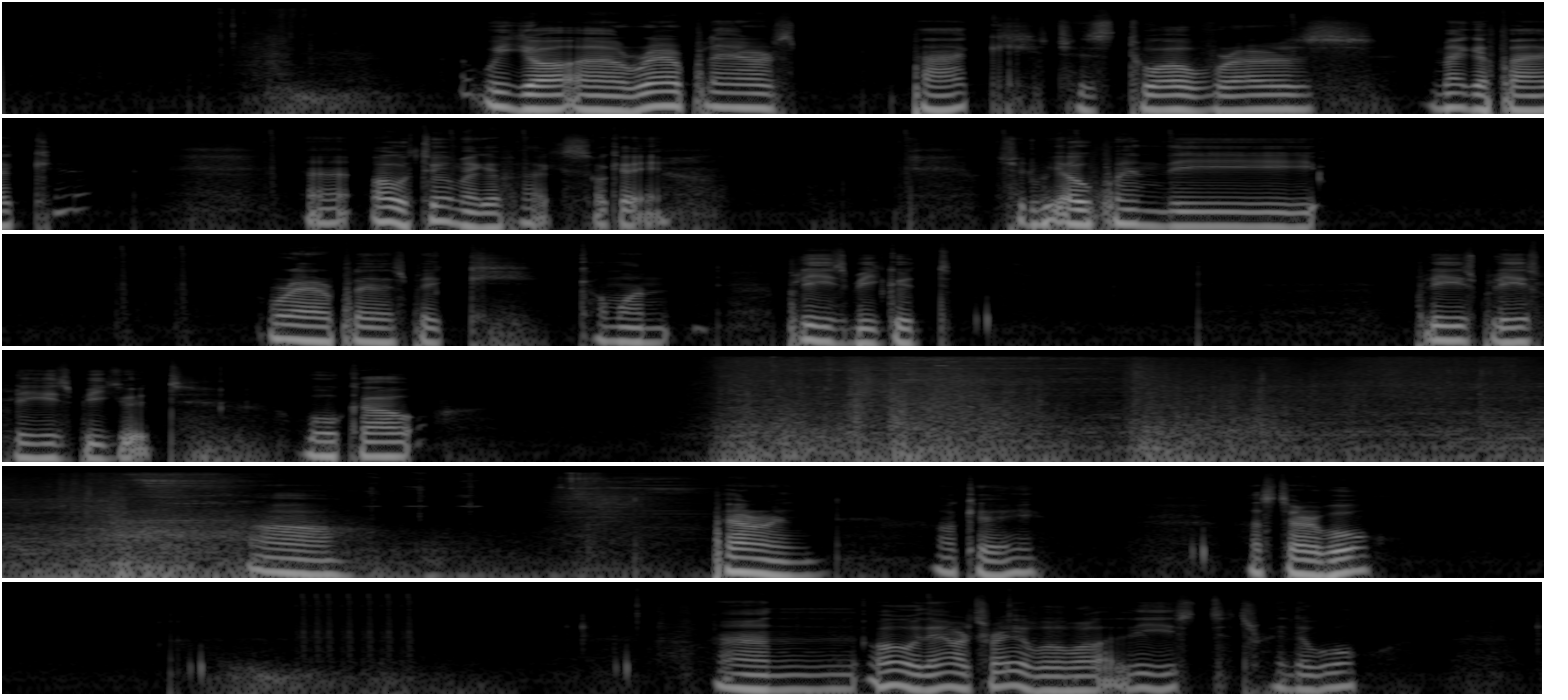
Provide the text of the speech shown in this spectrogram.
We got a rare players pack, which is 12 rares, mega pack. Uh, oh, two mega packs. Okay. Should we open the rare players pick? Come on, please be good. Please, please, please be good. Walk out. Oh. Parent. Okay. That's terrible. And oh, they are tradable. Well, at least tradable.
